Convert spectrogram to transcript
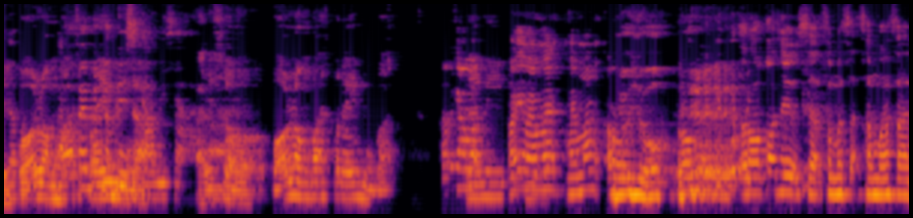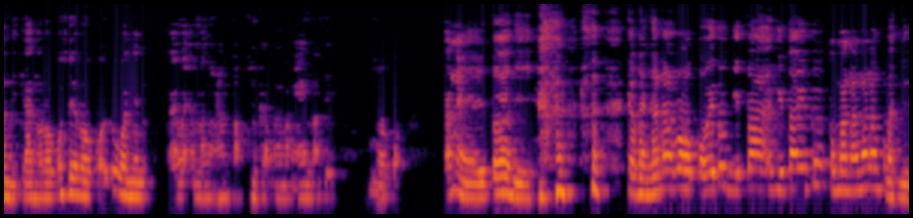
iya, bolong Pak kan spraymu. nggak bisa. Bisa. Bolong Pak spraymu, Pak. Tapi kalau tapi memang memang yo yo rokok rokok sih se- sama sama Sandi Kang rokok sih rokok itu hanya emang emang mantap juga memang enak sih Hmm. rokok kan ya itu tadi kadang-kadang rokok itu kita kita itu ke mana-mana apalagi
